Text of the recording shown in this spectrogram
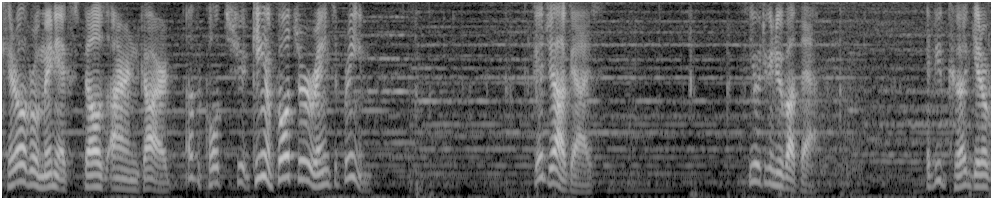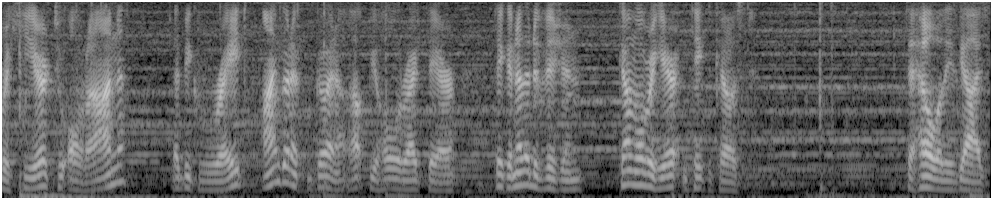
Carol of Romania expels Iron Guard. Oh, the culture, King of Culture reigns supreme. Good job, guys. See what you can do about that. If you could, get over here to Oran. That'd be great. I'm to go ahead and help you hold right there. Take another division. Come over here and take the coast. To hell with these guys.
